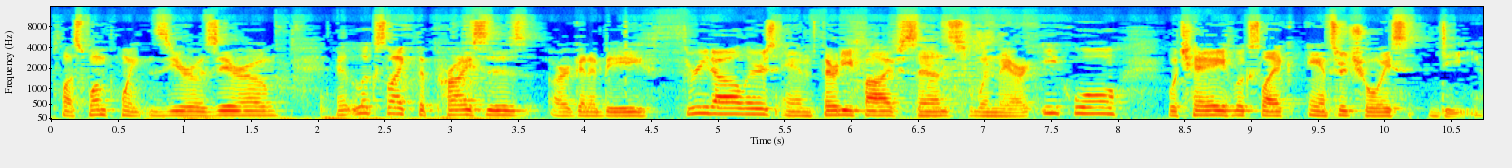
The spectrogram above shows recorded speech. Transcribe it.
plus 1.00. It looks like the prices are going to be $3.35 when they are equal, which, hey, looks like answer choice D.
